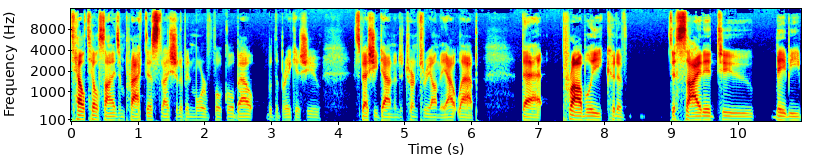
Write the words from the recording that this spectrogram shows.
telltale signs in practice that I should have been more vocal about with the brake issue especially down into turn 3 on the outlap that probably could have decided to maybe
